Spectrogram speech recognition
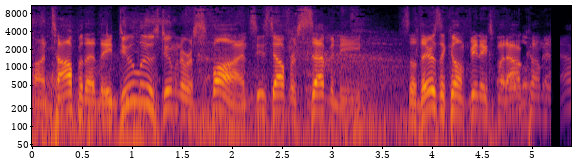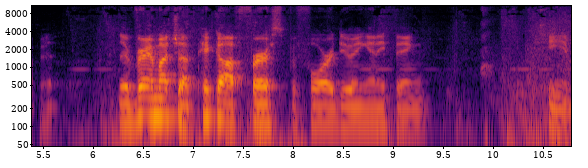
On top of that, they do lose Doom in a response. He's down for 70. So there's a kill on Phoenix, but Oh, outcome look happened. They're very much a pick off first before doing anything team,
